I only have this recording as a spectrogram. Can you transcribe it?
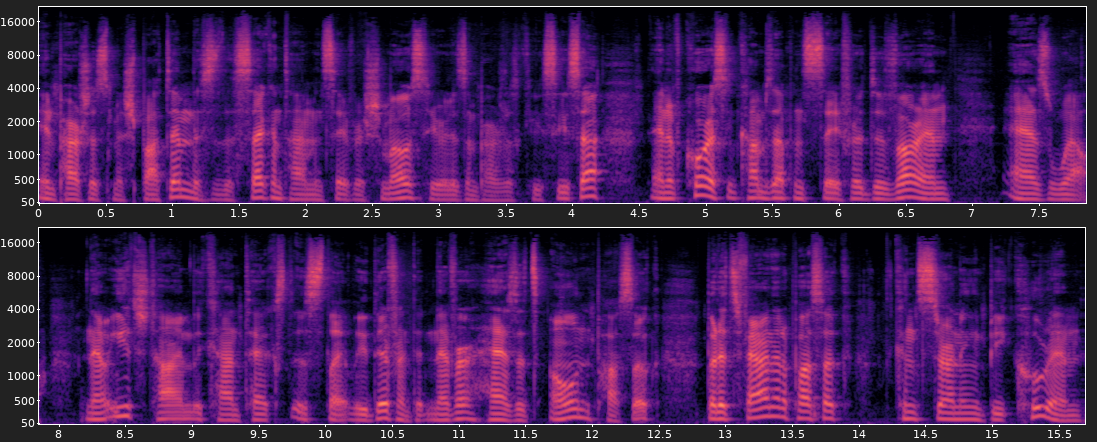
in Parshas Mishpatim. This is the second time in Sefer Shemos. Here it is in Parshas Kisisa. And of course, it comes up in Sefer Devarim as well. Now, each time the context is slightly different. It never has its own pasuk, but it's found in a pasuk concerning Bikurim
